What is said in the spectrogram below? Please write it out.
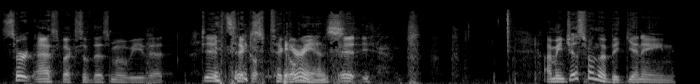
certain aspects of this movie that did It's tickle, tickle me. experience. It- I mean, just from the beginning,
